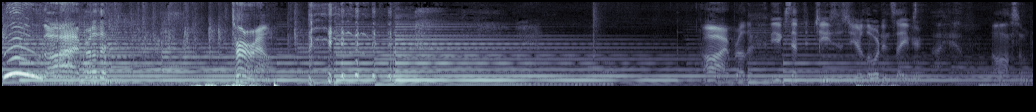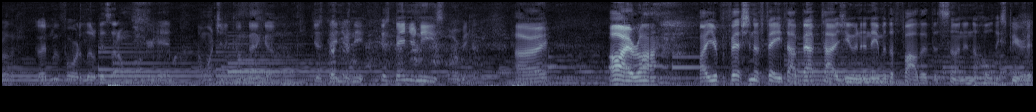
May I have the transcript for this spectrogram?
Woo! All right, brother. Turn around. All right, brother. Have you accepted Jesus as your Lord and Savior? I have. Awesome, brother. Go ahead and move forward a little bit so I don't bump your head. I want you to come back up. Just bend your knee. Just bend your knees for me. All right. All right, Ron. By your profession of faith, I baptize you in the name of the Father, the Son, and the Holy Spirit.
